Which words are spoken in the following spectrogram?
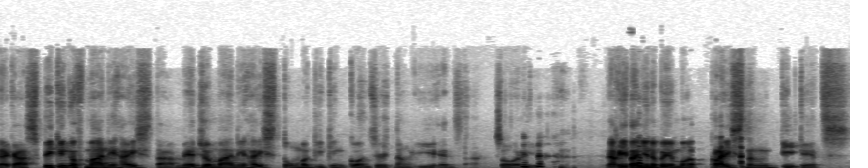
Teka, speaking of money heist ah, medyo money heist tong magiging concert ng E-Heads ah. Sorry. Nakita niyo na ba yung mga price ng tickets?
